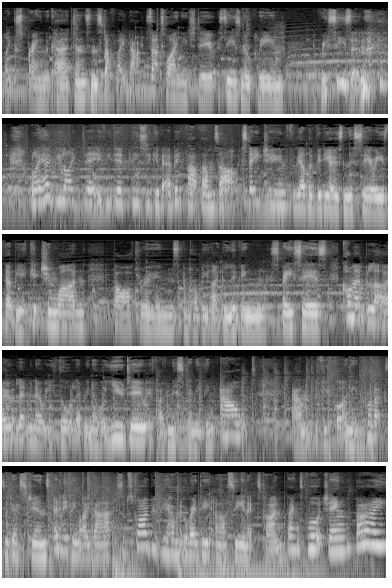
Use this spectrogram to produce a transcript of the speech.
like spraying the curtains and stuff like that. So that's why I need to do a seasonal clean every season. well, I hope you liked it. If you did, please do give it a big fat thumbs up. Stay tuned for the other videos in this series. There'll be a kitchen one, bathrooms, and probably like living spaces. Comment below, let me know what you thought, let me know what you do, if I've missed anything out, um, if you've got any product suggestions, anything like that. Subscribe if you haven't already, and I'll see you next time. Thanks for watching, bye!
